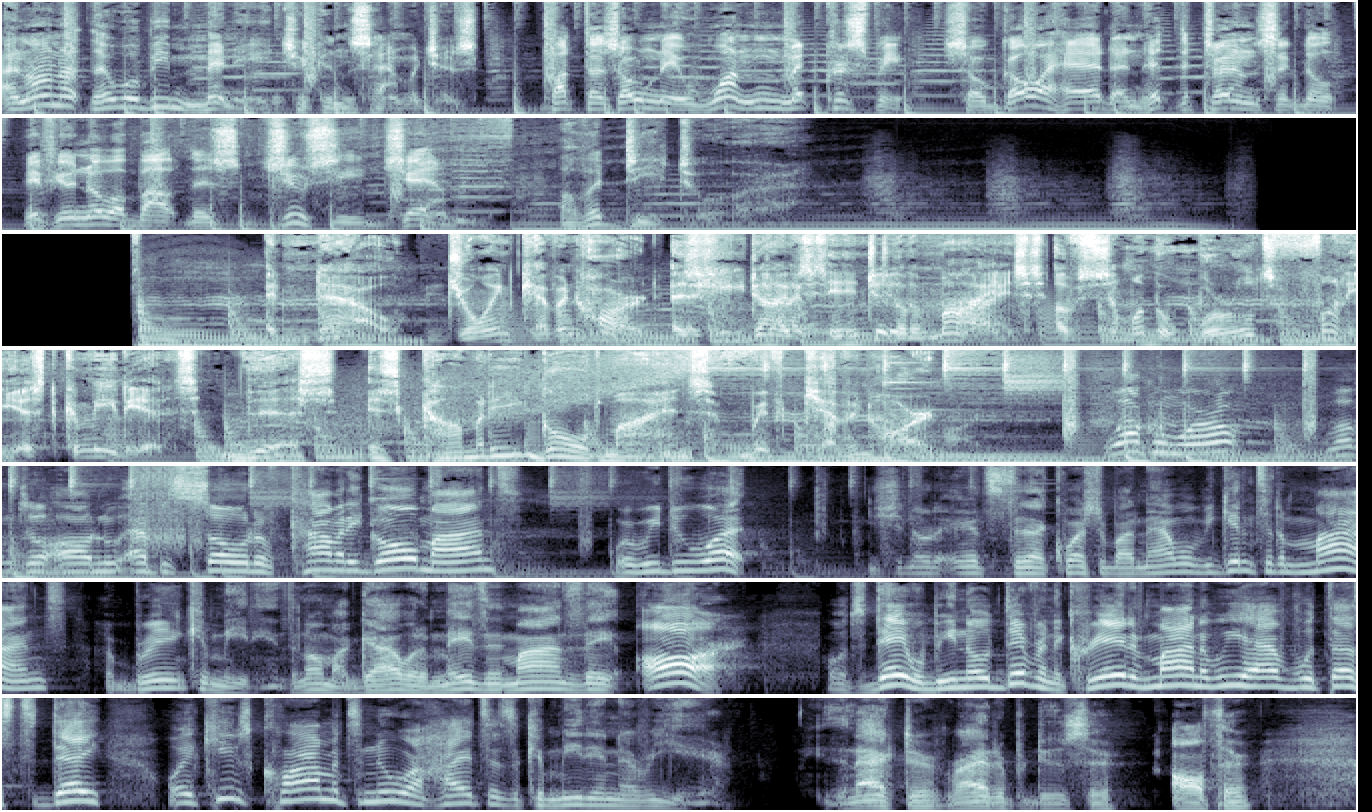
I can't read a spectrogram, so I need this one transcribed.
and on it there will be many chicken sandwiches. But there's only one McCrispy. So go ahead and hit the turn signal if you know about this juicy gem of a detour. And now, join Kevin Hart as he dives into the minds of some of the world's funniest comedians. This is Comedy Gold Minds with Kevin Hart. Welcome, world. Welcome to an all new episode of Comedy Gold Minds, where we do what? You should know the answer to that question by now. We'll be getting to the minds of brilliant comedians. And oh my God, what amazing minds they are. Well, today will be no different. The creative mind that we have with us today, well, he keeps climbing to newer heights as a comedian every year. He's an actor, writer, producer, author.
